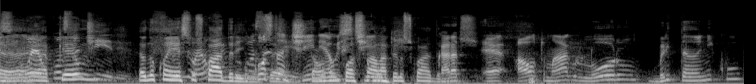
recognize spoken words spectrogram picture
isso, não é o porque eu- Constantine. Eu não conheço Não os é um filme quadrinhos. é, Constantine então é não o posso Sting. falar pelos O cara quadrinhos. é alto, magro, louro, britânico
